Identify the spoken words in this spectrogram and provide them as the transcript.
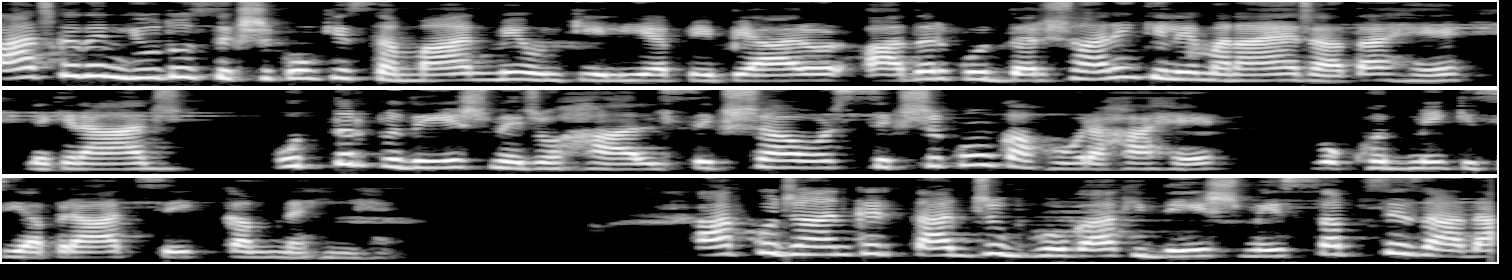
आज का दिन यूँ तो शिक्षकों के सम्मान में उनके लिए अपने प्यार और आदर को दर्शाने के लिए मनाया जाता है, लेकिन आज उत्तर प्रदेश में जो हाल शिक्षा और शिक्षकों का हो रहा है, वो खुद में किसी अपराध से कम नहीं है। आपको जानकर ताज्जुब होगा कि देश में सबसे ज़्यादा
